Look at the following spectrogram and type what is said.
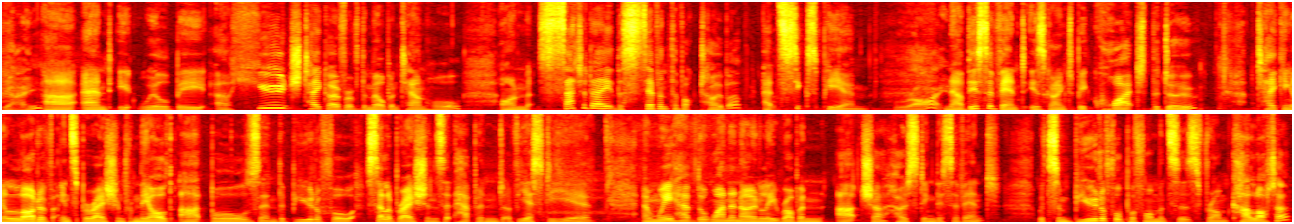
Yay. Uh, and it will be a huge takeover of the Melbourne Town Hall on Saturday, the 7th of October at 6 pm. Right. Now, this event is going to be quite the do, taking a lot of inspiration from the old art balls and the beautiful celebrations that happened of yesteryear. And we have the one and only Robin Archer hosting this event with some beautiful performances from Carlotta,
